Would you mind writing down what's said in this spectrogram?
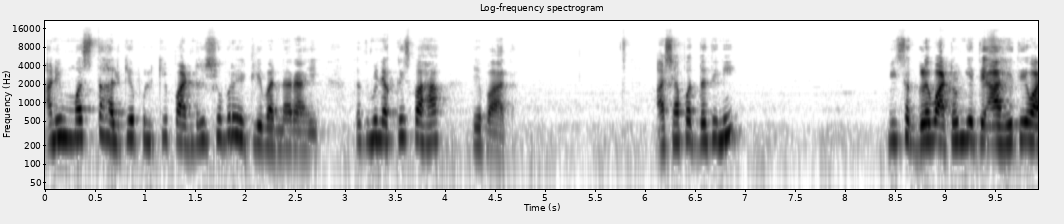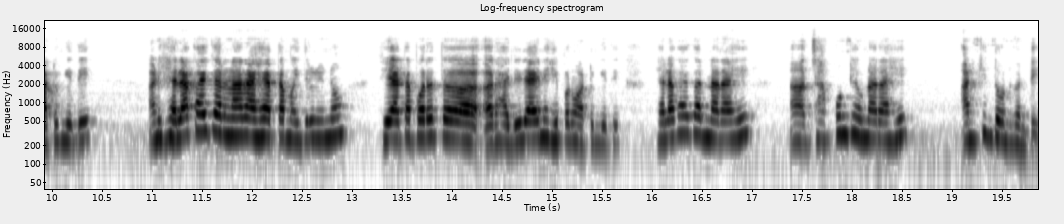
आणि मस्त हलकी फुलकी पांढरी शुभ्र इडली बनणार आहे. तर तुम्ही नक्कीच पहा हे पहा अशा पद्धतीने मी सगळं वाटून घेते आहे ते वाटून घेते. आणि ह्याला काय करणार आहे आता मैत्रिणीनं? हे आता परत राहिलेलं आहे ना हे पण वाटून घेते. ह्याला काय करणार आहे? झाकून ठेवणार आहे आणखीन दोन घंटे.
